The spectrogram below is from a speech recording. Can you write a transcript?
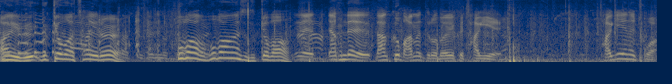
아니 느, 느껴봐 차이를 호방 호방에서 느껴봐 근데 야 근데 나 그거 마음에 들어 너의 그 자기애. 자기애는 좋아. 어,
